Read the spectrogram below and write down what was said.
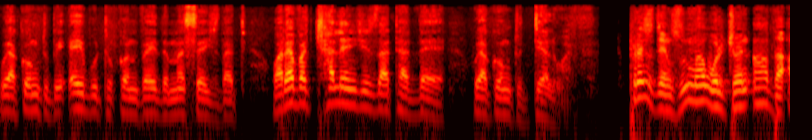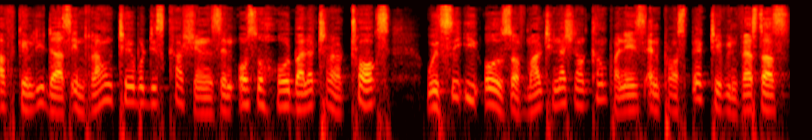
we are going to be able to convey the message that whatever challenges that are there, we are going to deal with. President Zuma will join other African leaders in roundtable discussions and also hold bilateral talks with CEOs of multinational companies and prospective investors.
